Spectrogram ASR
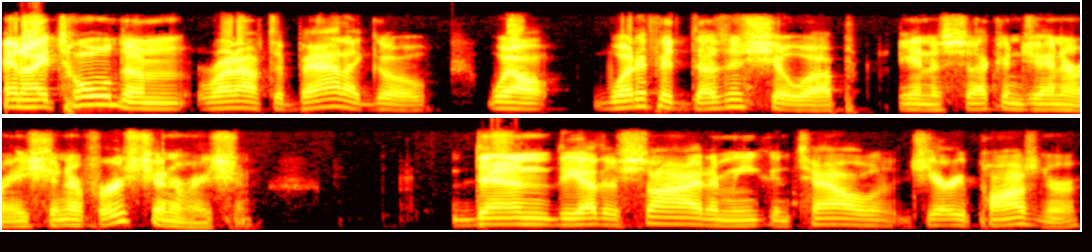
And I told them right off the bat, I go, well, what if it doesn't show up in a second generation or first generation? Then the other side, I mean, you can tell Jerry Posner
